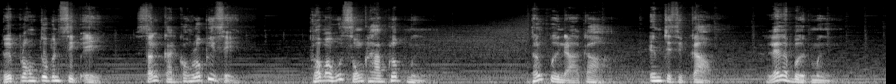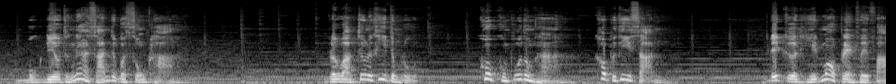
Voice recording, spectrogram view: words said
โดยปลอมตัวเป็นสิบเอกสังกัดกองรบพิเศษ พร้อมอาวุธสงครามครบมือ ทั้งปืนอากา M79 และระเบิดมือ บุกเดียวถึงหน้าศาลจังหวัดสงขลาระหว่างเจ้าหน้าที่ตำรวจควบคุมผู้ต้องหาเข้าไปที่ศาลได้เกิดเหตุหม้อแปลงไฟฟ้า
